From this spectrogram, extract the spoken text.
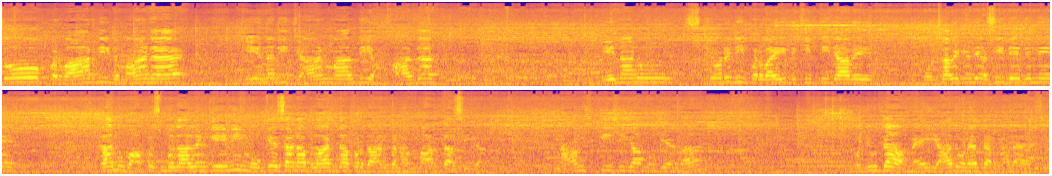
ਸੋ ਪਰਿਵਾਰ ਦੀ ਡਿਮਾਂਡ ਹੈ ਕਿ ਇਹਨਾਂ ਦੀ ਜਾਨ ਮਾਲ ਦੀ ਹਿਫਾਜ਼ਤ, ਇਹਨਾਂ ਨੂੰ ਸਿਕਿਉਰਿਟੀ ਪ੍ਰੋਵਾਈਡ ਕੀਤੀ ਜਾਵੇ। ਪੁਲਿਸ ਵਾਲੇ ਕਹਿੰਦੇ, ਅਸੀਂ ਦੇ ਦਿੰਨੇ ਆ ਕੱਲ ਨੂੰ ਵਾਪਸ ਬੁਲਾ ਲੈਣਗੇ। ਇਹ ਵੀ ਮੋਗੇ ਸਾਡਾ ਬਲਾਕ ਦਾ ਪ੍ਰਧਾਨ ਬਣਾ, ਮਾਰਦਾ ਸੀਗਾ। ਨਾਮ ਕੀ ਸੀਗਾ ਮੋਗੇ ਦਾ? ਮੌਜੂਦਾ, ਮੈਂ ਯਾਦ ਹੋਣਾ ਧਰਨਾ ਲਾਇਆ ਸੀ।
